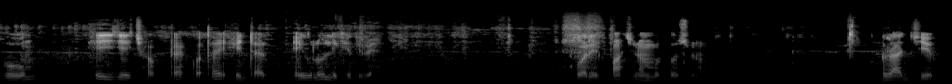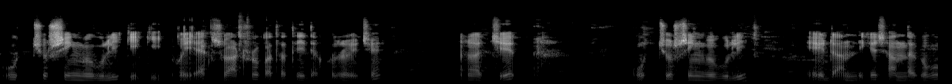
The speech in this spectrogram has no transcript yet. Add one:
ঘুম। এই যে ছকটা কথায় এটার এগুলো লিখে দেবে। পরে পাঁচ নম্বর প্রশ্ন। রাজ্যে উচ্চ শৃঙ্গগুলি কি কি? ওই একশো আঠারো পাতাতেই দেখো রয়েছে। রাজ্যের উচ্চ শৃঙ্গগুলি এই ডান দিকে সান্দাকবু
